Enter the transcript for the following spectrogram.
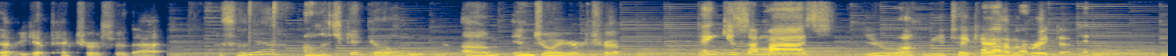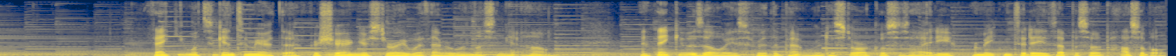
that we get pictures for that. So yeah, I'll let you get going. Um, enjoy your trip. Thank you so much. You're welcome. You take care. Have, Have a great day. Thank you once again to Mirtha for sharing your story with everyone listening at home. And thank you as always for the Brentwood Historical Society for making today's episode possible.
